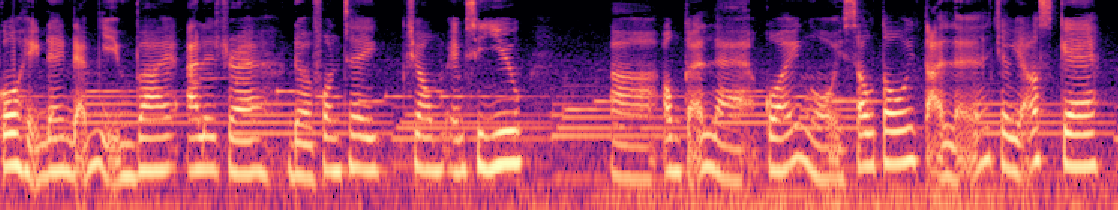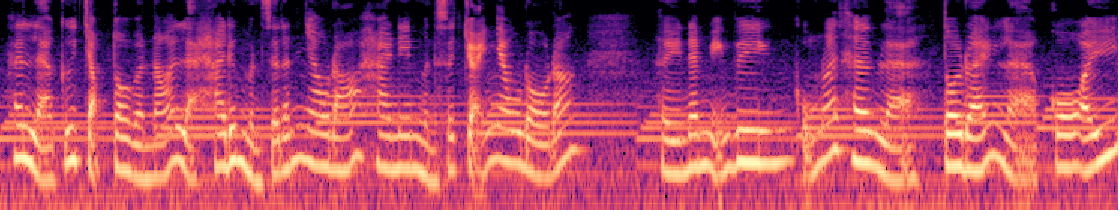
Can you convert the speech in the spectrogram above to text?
cô hiện đang đảm nhiệm vai Allegra de Fonte trong MCU à, ờ, ông kể là cô ấy ngồi sau tôi tại lễ trao giải Oscar hay là cứ chọc tôi và nói là hai đứa mình sẽ đánh nhau đó hai anh em mình sẽ choảng nhau đồ đó. Thì nam diễn viên cũng nói thêm là tôi đoán là cô ấy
